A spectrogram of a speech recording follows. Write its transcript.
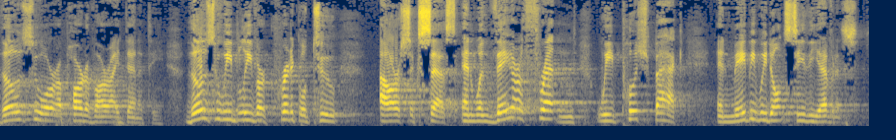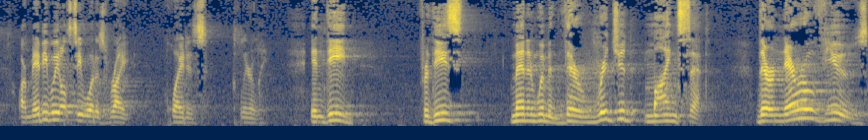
those who are a part of our identity, those who we believe are critical to our success. And when they are threatened, we push back, and maybe we don't see the evidence, or maybe we don't see what is right quite as clearly. Indeed, for these men and women, their rigid mindset, their narrow views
